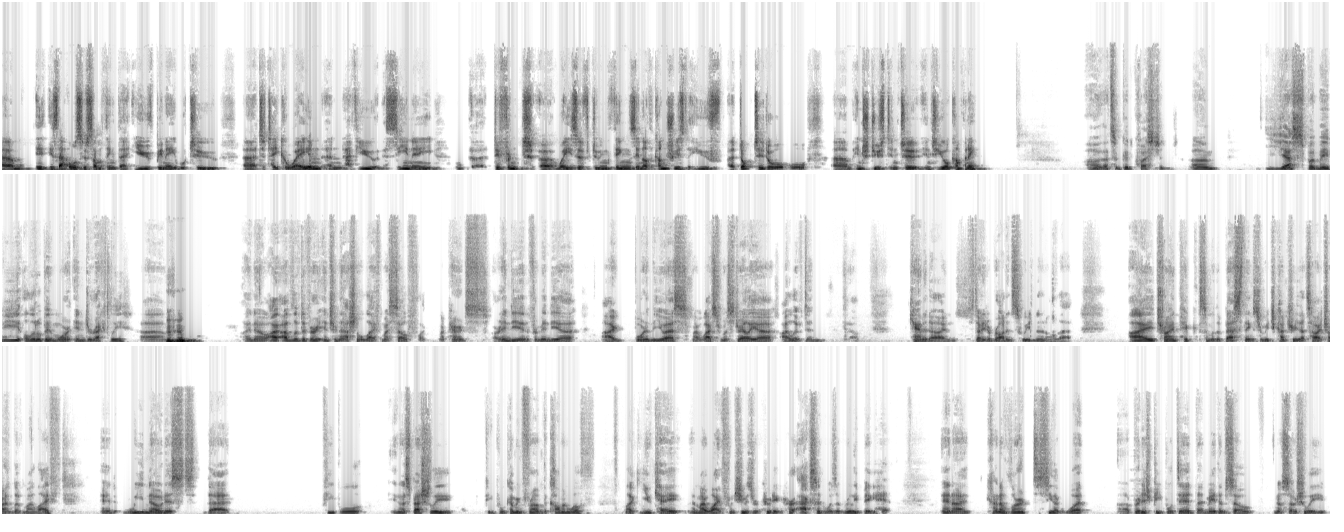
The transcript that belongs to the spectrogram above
Um, is that also something that you've been able to uh, to take away, and and have you seen any uh, different uh, ways of doing things in other countries that you've adopted or, or um, introduced into into your company? Oh, that's a good question. Um, yes, but maybe a little bit more indirectly. Um, mm-hmm. I know I, have lived a very international life myself. Like my parents are Indian from India. I born in the U.S. My wife's from Australia. I lived in you know Canada and studied abroad in Sweden and all that. I try and pick some of the best things from each country. That's how I try and live my life. And we noticed that people, you know, especially people coming from the Commonwealth, like UK, and my wife, when she was recruiting, her accent was a really big hit. And I kind of learned to see like what uh, British people did that made them so, you know, socially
